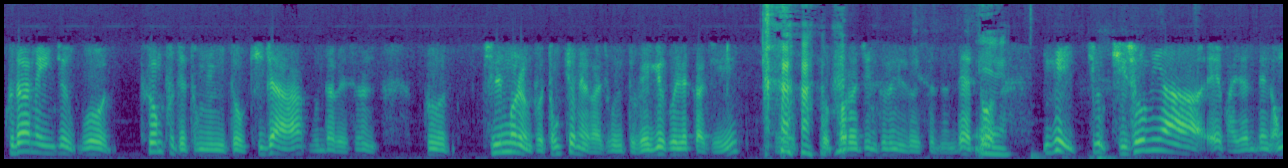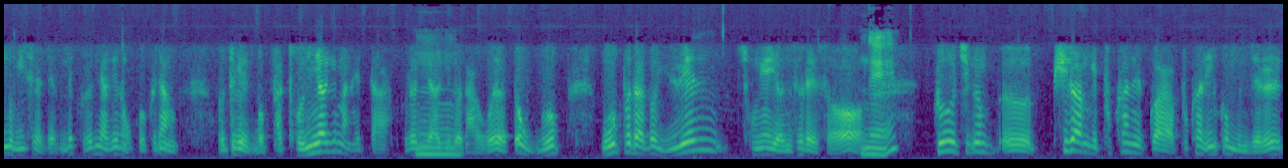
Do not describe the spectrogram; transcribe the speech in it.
그 다음에 이제 뭐 트럼프 대통령이 또 기자 문답에서는 그 질문을 그 독점해가지고 또 외교 권력까지 그, 그 벌어진 그런 일도 있었는데 또 예. 이게 지금 지소미아에 관련된 언급이 있어야 되는데 그런 이야기는 없고 그냥 어떻게 뭐 돈 이야기만 했다 그런 음. 이야기도 나오고요. 또 무엇, 무엇보다도 유엔 총회 연설에서 네. 그 지금 어, 필요한 게 북한과 북한 인권 문제를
